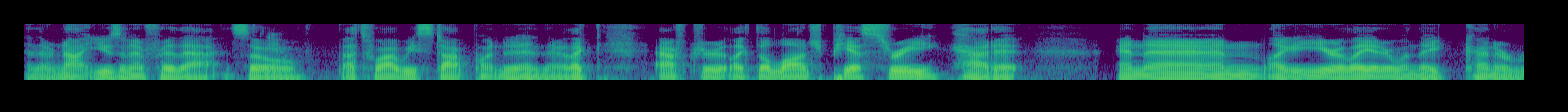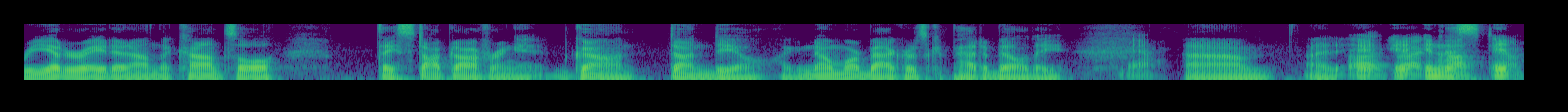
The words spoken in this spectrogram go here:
and they're not using it for that. So Yeah. that's why we stopped putting it in there. Like after like the launch PS3 had it, and then like a year later when they kind of reiterated on the console, they stopped offering it. Gone, done deal. Like no more backwards compatibility. Yeah. Um, I, Brought- in- brought in the- cost it- down.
